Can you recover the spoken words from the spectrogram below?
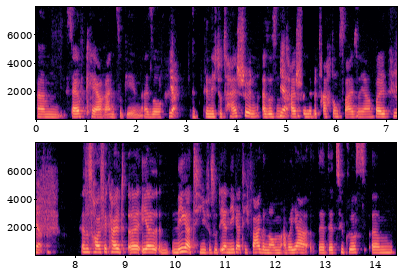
ähm, Self-Care reinzugehen. Also ja. finde ich total schön. Also es ist eine ja. total schöne Betrachtungsweise, ja, weil ja. es ist häufig halt äh, eher negativ, es wird eher negativ wahrgenommen. Aber ja, der, der Zyklus ähm,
